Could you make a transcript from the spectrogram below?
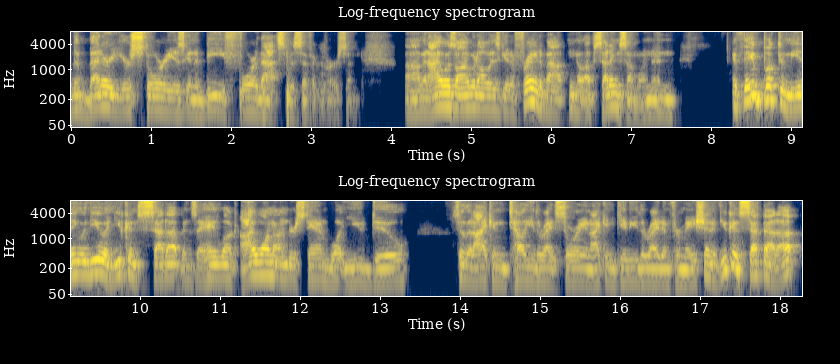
the better your story is going to be for that specific person. Um, and I was I would always get afraid about you know upsetting someone and if they've booked a meeting with you and you can set up and say, hey, look, I want to understand what you do so that I can tell you the right story and I can give you the right information. If you can set that up,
